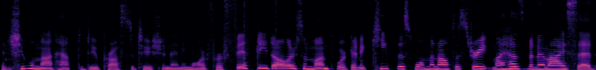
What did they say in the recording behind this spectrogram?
and she will not have to do prostitution anymore. For $50 a month, we're going to keep this woman off the street. My husband and I said,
